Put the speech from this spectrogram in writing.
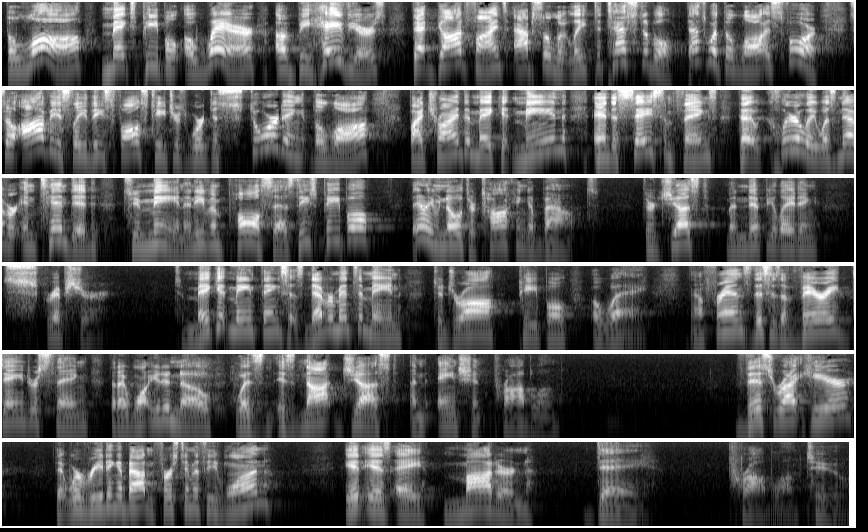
The law makes people aware of behaviors that God finds absolutely detestable. That's what the law is for. So obviously, these false teachers were distorting the law by trying to make it mean and to say some things that clearly was never intended to mean. And even Paul says, these people, they don't even know what they're talking about. They're just manipulating Scripture to make it mean things that's never meant to mean, to draw people away. Now, friends, this is a very dangerous thing that I want you to know was, is not just an ancient problem. This right here that we're reading about in 1 Timothy 1, it is a modern day problem, too.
